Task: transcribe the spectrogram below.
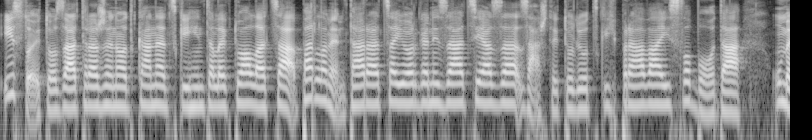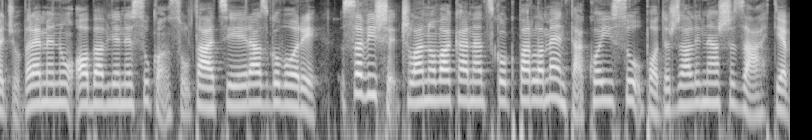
Isto je to zatraženo od kanadskih intelektualaca, parlamentaraca i organizacija za zaštitu ljudskih prava i sloboda. Umeđu vremenu obavljene su konsultacije i razgovori sa više članova kanadskog parlamenta koji su podržali naš zahtjev.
